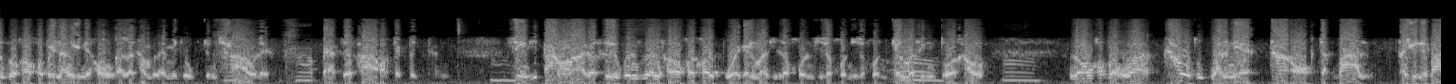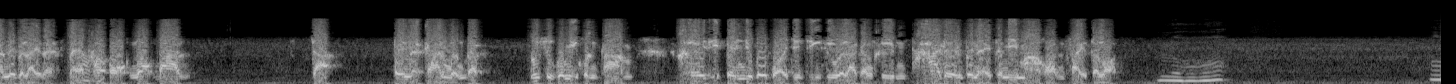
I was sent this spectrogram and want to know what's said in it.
นพวกเขาเข้าไปนั่งอยู่ในห้องกันแล้วทำอะไรไม่ถูกจนเช้าเลยครับแบกเสื้อผ้าออกจากตึกกันอ๋อสิ่งที่ตามมาก็คือเพื่อนๆเขาค่อยๆป่วยกันมาทีละคนทีละคนทีละคนจนมาถึงตัวเขาอ่าน้องเขาบอกว่าเข้าทุกวันเนี้ยถ้าออกจากบ้าน ถ้าอยู่ในบ้านไม่เป็นไรนะแต่ถ้าออกนอกบ้าน จะเป็นอาการเหมือนแบบ รู้สึกว่ามีคนตาม เคยที่เป็นอยู่บ่อยๆจริงๆคือเวลากลางคืน ถ้าเดินไปไหนจะมีหมาหอนใส่ตลอด เหรออ๋อ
